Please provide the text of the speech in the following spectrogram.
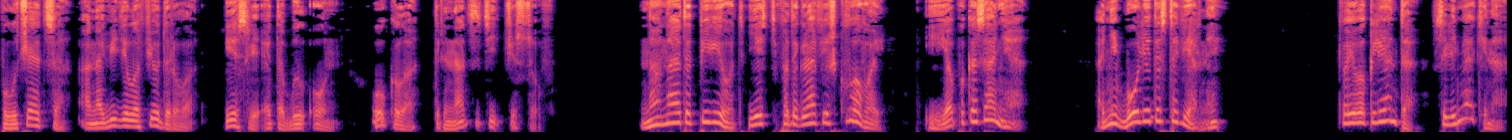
Получается, она видела Федорова, если это был он, около 13 часов. Но на этот период есть фотографии Шкловой ее показания. Они более достоверны. Твоего клиента Селемякина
